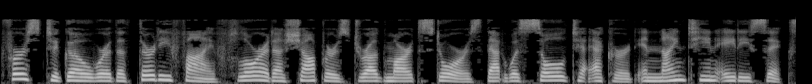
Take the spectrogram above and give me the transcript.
First to go were the 35 Florida Shoppers Drug Mart stores that was sold to Eckerd in 1986.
